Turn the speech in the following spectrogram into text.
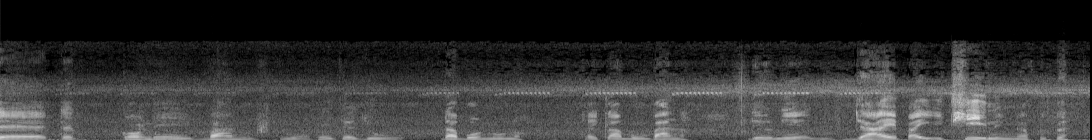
แต่แต่ก่ บ้านเนี่ยที่จะอยู่ด้านบนนู่นเนาะใจกลางหมู่บ้านเนาะเดี๋ยวนี้ย้ายไปอีกที่หนึ่งนะเพื่อนๆ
